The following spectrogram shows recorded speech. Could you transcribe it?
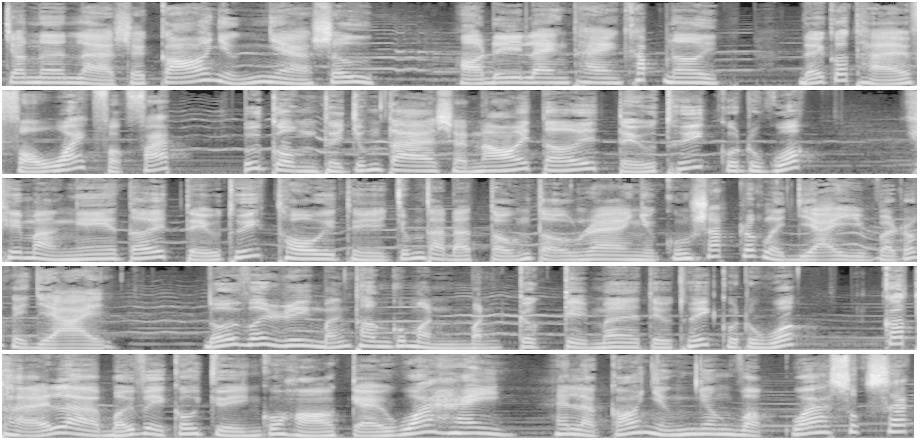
cho nên là sẽ có những nhà sư họ đi lang thang khắp nơi để có thể phổ quát phật pháp cuối cùng thì chúng ta sẽ nói tới tiểu thuyết của trung quốc. Khi mà nghe tới tiểu thuyết thôi thì chúng ta đã tưởng tượng ra những cuốn sách rất là dày và rất là dài. Đối với riêng bản thân của mình mình cực kỳ mê tiểu thuyết của trung quốc. Có thể là bởi vì câu chuyện của họ kể quá hay hay là có những nhân vật quá xuất sắc,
